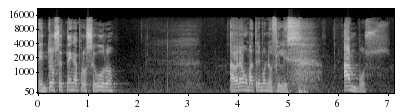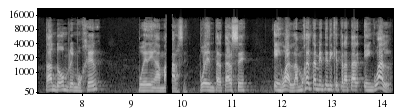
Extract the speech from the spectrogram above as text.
Entonces tenga por seguro, habrá un matrimonio feliz. Ambos, tanto hombre y mujer, pueden amarse, pueden tratarse igual. La mujer también tiene que tratar igual,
